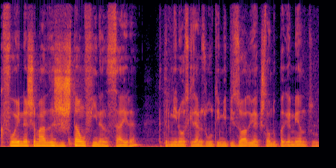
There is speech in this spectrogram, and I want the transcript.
que foi na chamada gestão financeira, que terminou, se quisermos, o último episódio, é a questão do pagamento uh,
